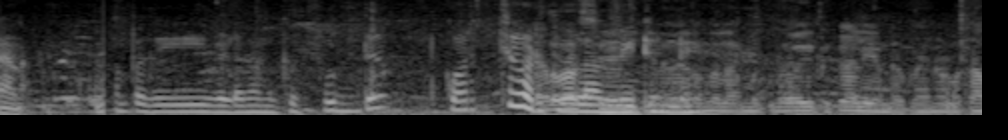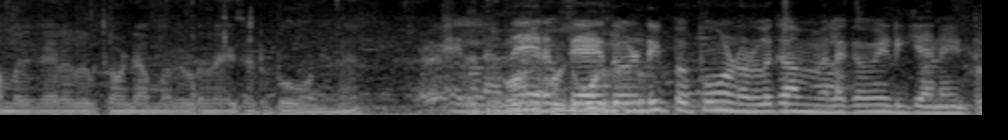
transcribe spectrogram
കാണാം. അപ്പൊ ദേ ഇവിടെ നമുക്ക് ഫുഡ് കുറച്ച് കുറച്ച് നമുക്ക് എല്ലാം നേരത്തെ ആയതുകൊണ്ട് ഇപ്പൊ പോണുള്ളൂ കമ്മലൊക്കെ മേടിക്കാനായിട്ട്.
